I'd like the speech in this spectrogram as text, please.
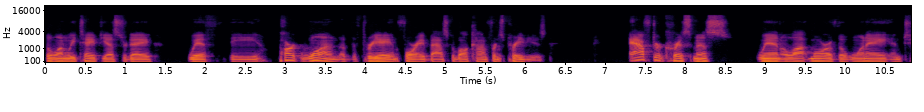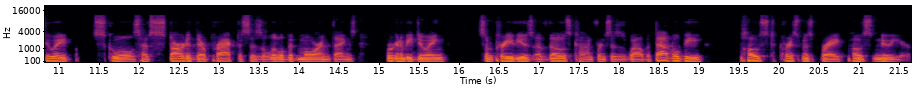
the one we taped yesterday with the part one of the 3A and 4A basketball conference previews. After Christmas, when a lot more of the 1A and 2A schools have started their practices a little bit more and things, we're going to be doing some previews of those conferences as well, but that will be post Christmas break, post New Year.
